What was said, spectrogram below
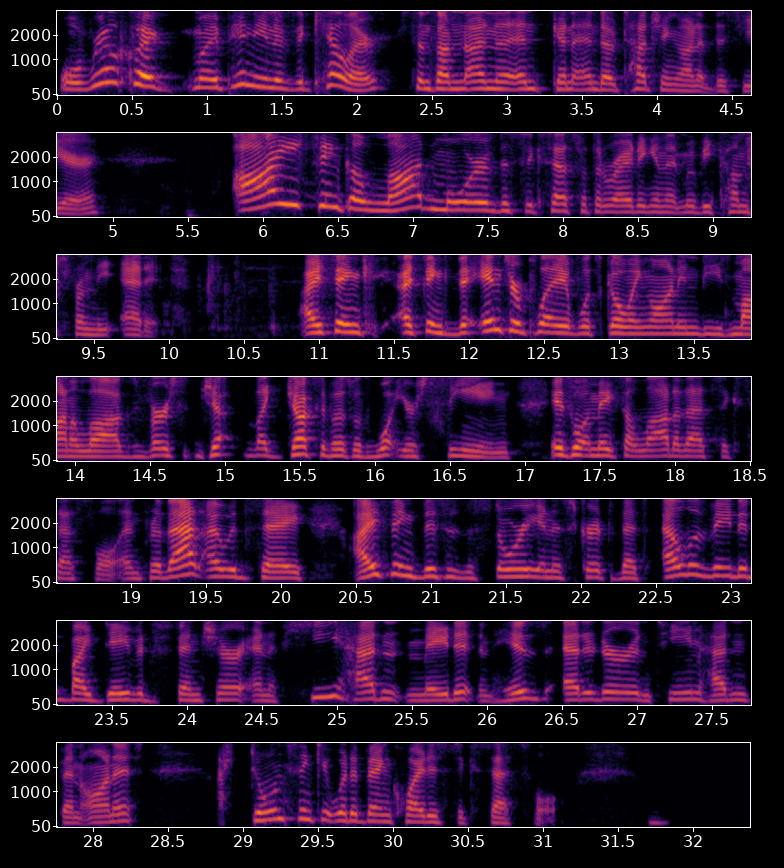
Well, real quick, my opinion of the killer, since I'm not going to end up touching on it this year, I think a lot more of the success with the writing in that movie comes from the edit. I think I think the interplay of what's going on in these monologues versus ju- like juxtaposed with what you're seeing is what makes a lot of that successful. And for that, I would say I think this is a story in a script that's elevated by David Fincher. And if he hadn't made it and his editor and team hadn't been on it, I don't think it would have been quite as successful.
